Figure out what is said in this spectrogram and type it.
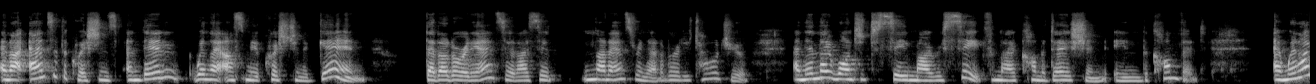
And I answered the questions. And then when they asked me a question again that I'd already answered, I said, I'm not answering that. I've already told you. And then they wanted to see my receipt for my accommodation in the convent. And when I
